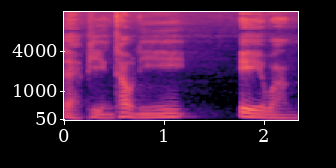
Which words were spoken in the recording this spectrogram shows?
แต่เพียงเท่านี้ เอวัง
